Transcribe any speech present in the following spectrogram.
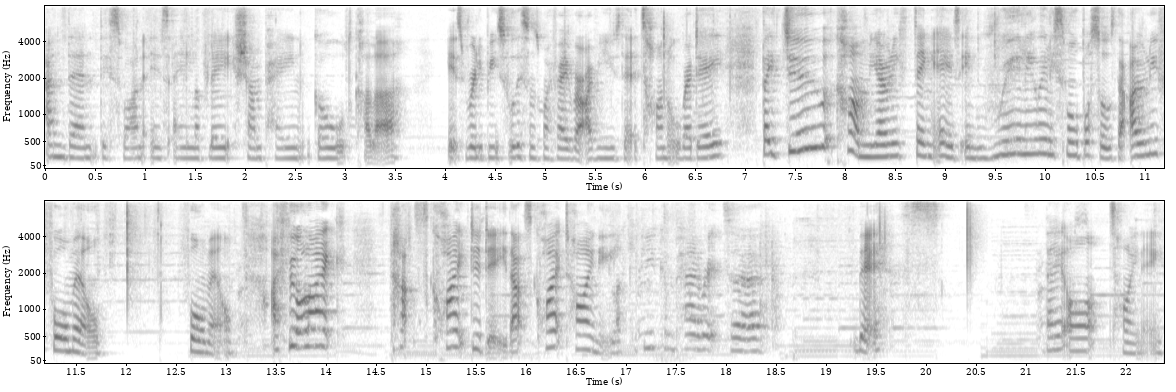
And then this one is a lovely champagne gold colour. It's really beautiful. This one's my favourite. I've used it a ton already. They do come, the only thing is, in really, really small bottles. They're only 4 mil. 4 mil. I feel like that's quite diddy. That's quite tiny. Like if you compare it to this, they are tiny.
